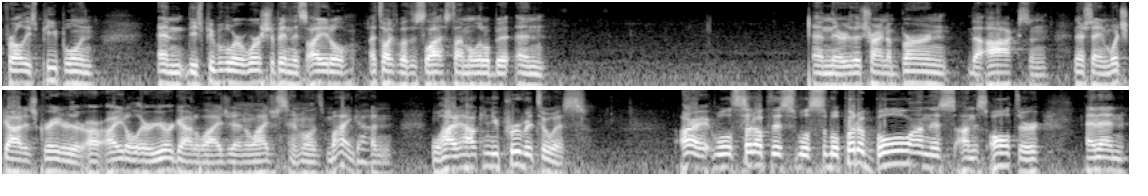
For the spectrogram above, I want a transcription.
for all these people and and these people who are worshiping this idol. I talked about this last time a little bit, and and they're they're trying to burn the ox, and they're saying which God is greater, our idol or your God, Elijah? And Elijah's saying, well, it's my God. And, well, how, how can you prove it to us? All right, we'll set up this. We'll we'll put a bull on this on this altar, and then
